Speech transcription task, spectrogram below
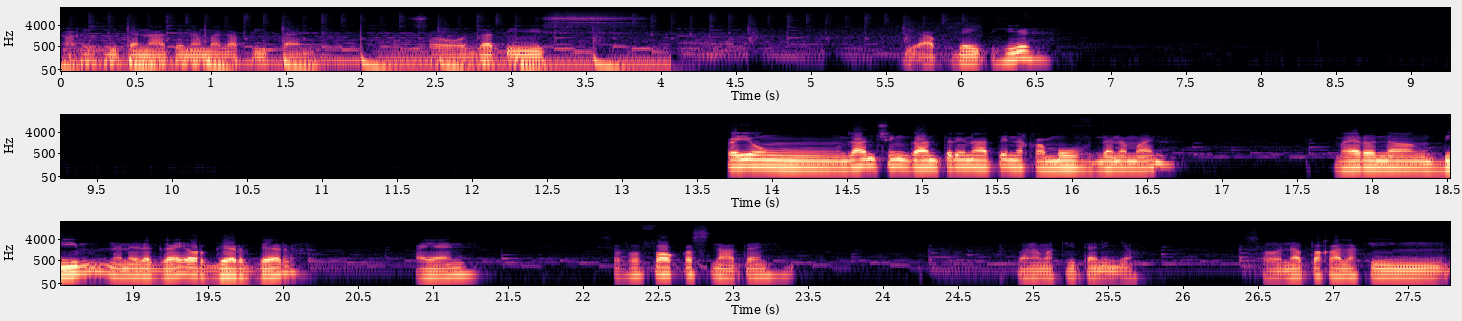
makikita natin ang malapitan. So that is the update here. Kayong launching gantry natin naka-move na naman. Mayroon ng beam na nilagay or girder. Ayan. So focus natin para makita ninyo. So napakalaking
